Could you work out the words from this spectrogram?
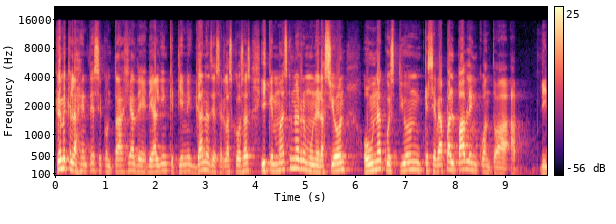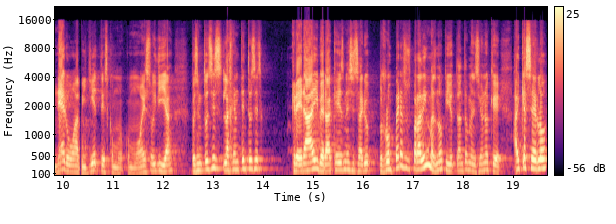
Créeme que la gente se contagia de, alguien que tiene ganas de hacer las cosas y que más que una remuneración o una cuestión que se vea palpable en cuanto a dinero, a billetes como, como es hoy día, pues entonces la gente entonces creerá y verá que es necesario romper esos paradigmas, ¿no? Que yo tanto menciono que hay que hacerlo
